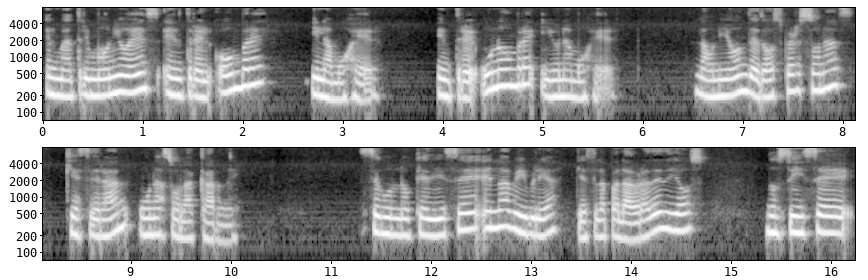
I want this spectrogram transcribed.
El matrimonio es entre el hombre y la mujer, entre un hombre y una mujer, la unión de dos personas que serán una sola carne. Según lo que dice en la Biblia, que es la palabra de Dios, nos dice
